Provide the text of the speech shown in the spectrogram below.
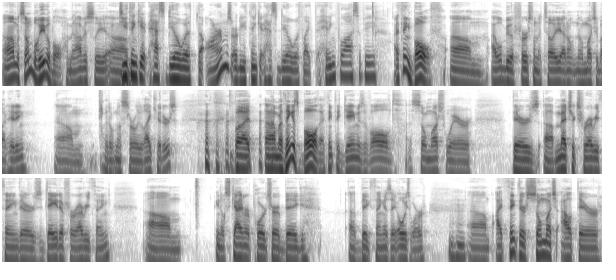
Um, it's unbelievable. I mean, obviously, um, Do you think it has to deal with the arms, or do you think it has to deal with like the hitting philosophy? I think both. Um, I will be the first one to tell you I don't know much about hitting. Um, I don't necessarily like hitters, but um, I think it's both. I think the game has evolved so much where there's uh, metrics for everything, there's data for everything. Um, you know, scouting reports are a big, a big thing as they always were. Um, I think there's so much out there,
